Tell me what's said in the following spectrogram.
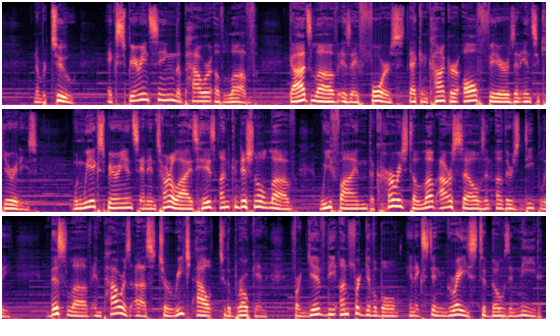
Number two, experiencing the power of love. God's love is a force that can conquer all fears and insecurities. When we experience and internalize His unconditional love, we find the courage to love ourselves and others deeply. This love empowers us to reach out to the broken, forgive the unforgivable, and extend grace to those in need.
